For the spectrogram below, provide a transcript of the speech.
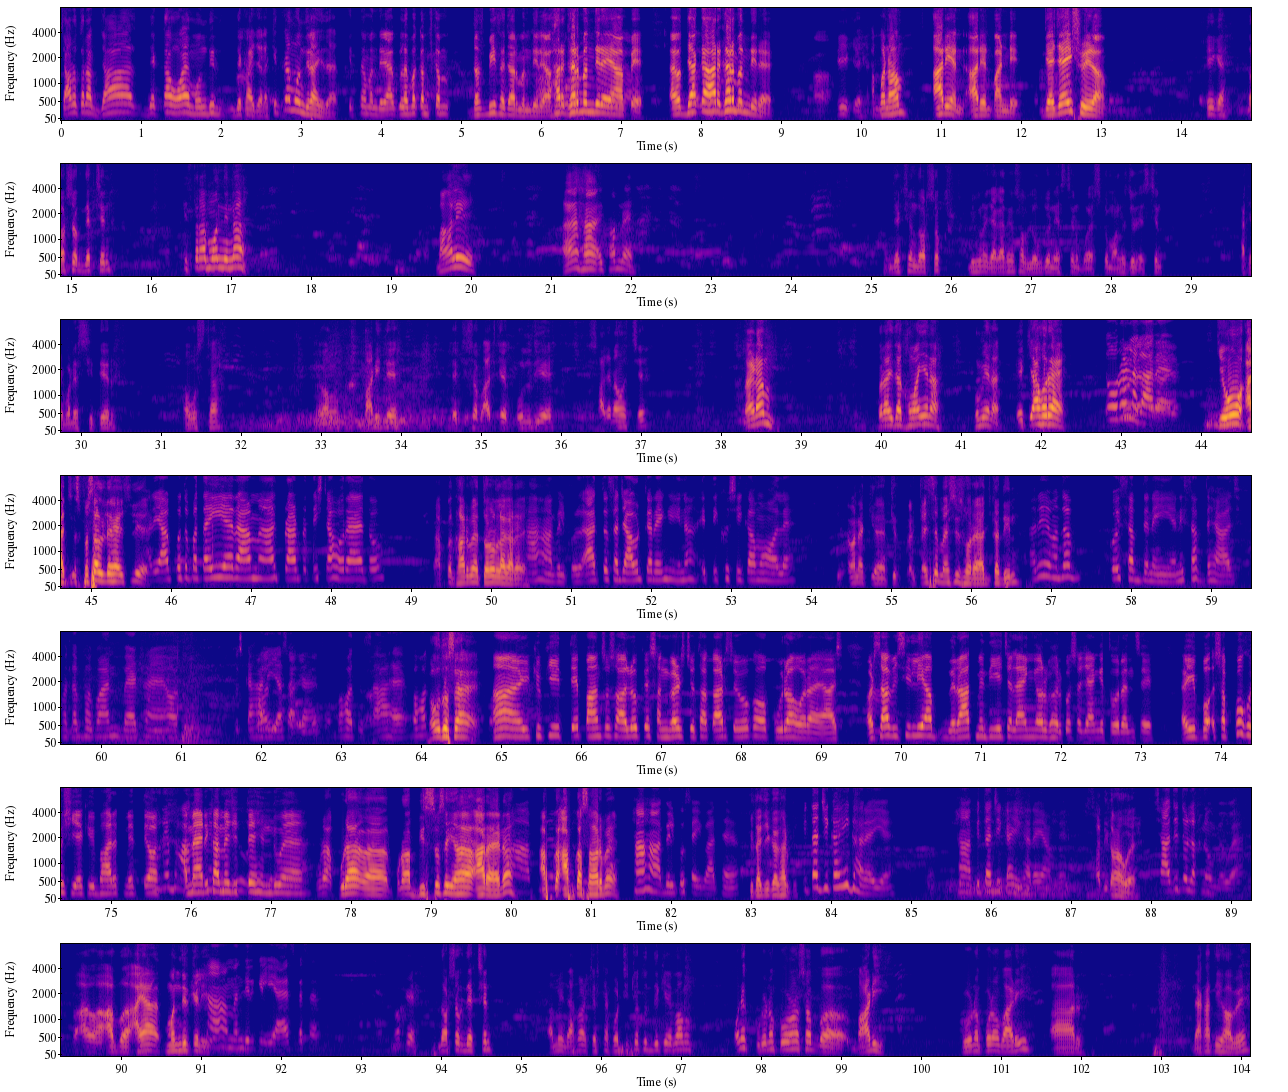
चारों तरफ जहाँ देखता हूँ वहाँ मंदिर दिखाई जा रहा है कितना मंदिर है इधर कितना मंदिर है आपको लगभग कम से कम दस बीस हजार मंदिर है हर घर मंदिर है यहाँ पे अयोध्या का हर घर मंदिर है ठीक है आपका नाम आर्यन आर्यन पांडे जय जय श्री राम ঠিক আছে দর্শক দেখছেন ইস্তারা মন্দির না বাঙালি হ্যাঁ হ্যাঁ এই সামনে দেখছেন দর্শক বিভিন্ন জায়গা থেকে সব লোকজন এসছেন বয়স্ক মানুষজন এসছেন একেবারে শীতের অবস্থা এবং বাড়িতে দেখছি সব আজকে ফুল দিয়ে সাজানো হচ্ছে ম্যাডাম थोड़ा इधर घुमाइए ना घूमिए ना ये क्या हो रहा है तोरण लगा रहे हैं क्यों आज स्पेशल डे है इसलिए अरे आपको तो पता ही है राम आज प्राण प्रतिष्ठा हो रहा है तो आपका घर में तोरण लगा रहे हाँ हाँ बिल्कुल आज तो सजावट करेंगे ही ना इतनी खुशी का माहौल है माने कैसे महसूस हो रहा है आज का दिन? अरे मतलब कोई शब्द नहीं है निशब्द है आज। मतलब भगवान बैठ रहे हैं और कुछ कहा नहीं जा सकता है। बहुत उत्साह है बहुत बहुत उत्साह है। हाँ क्योंकि इतने 500 सालों के संघर्ष जो था कार सेवकों का वो पूरा हो रहा है आज। और सब इसीलिए अब रात में दिए चलाएँगे और घर को सजाएँगे तोरण से। ये ब- सबको खुशी है कि भारत में इतने और पूरे भारत अमेरिका में खुशी जितने हो रही है। हिंदू हैं पूरा पूरा अ, पूरा विश्व से यहाँ आ रहा है ना हाँ, पूरे आपका विश्व आपका से- शहर में हाँ हाँ बिल्कुल सही बात है पिताजी का घर पिताजी का ही घर है ये हाँ पिताजी का ही घर है यहाँ पे शादी कहाँ हुआ है शादी तो लखनऊ में हुआ है तो अब अब आया मंदिर के लिए हाँ हाँ मंदिर के लिए आया स्पेशल ওকে দর্শক দেখছেন আমি দেখার চেষ্টা করছি চতুর্দিকে এবং অনেক পুরনো পুরনো সব আহ, বাড়ি পুরনো পুরনো বাড়ি আর দেখাতেই হবে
